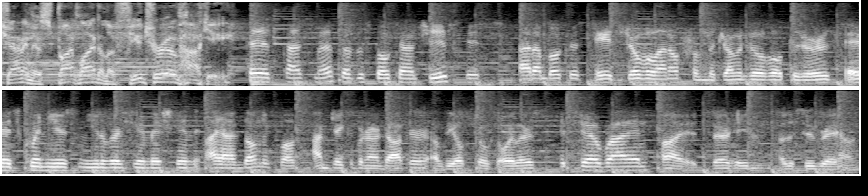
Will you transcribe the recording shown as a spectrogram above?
shining the spotlight on the future of hockey. Hey, it's Ty Smith of the Spokane Chiefs. It's Adam Boqvist. Hey, it's Joe Veleno from the Drummondville Voltigeurs. Hey, it's Quinn Hughes from the University of Michigan. Hi, I'm Dominic Flood. I'm Jacob Bernard Docker of the Okotoks Oilers. It's Joe O'Brien. Hi, it's Barrett Hayton of the Soo Greyhounds.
